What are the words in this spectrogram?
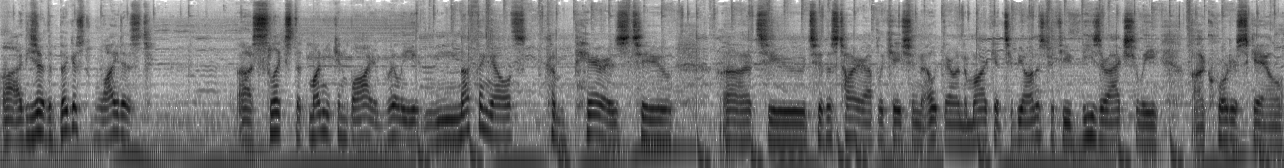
Uh, these are the biggest, widest uh, slicks that money can buy really nothing else compares to uh, to to this tire application out there on the market. To be honest with you these are actually uh, quarter scale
